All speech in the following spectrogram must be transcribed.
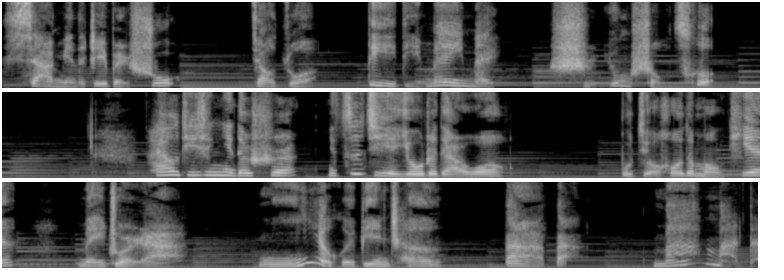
下面的这本书，叫做《弟弟妹妹使用手册》。还要提醒你的是，你自己也悠着点哦。不久后的某天。没准儿啊，你也会变成爸爸妈妈的。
